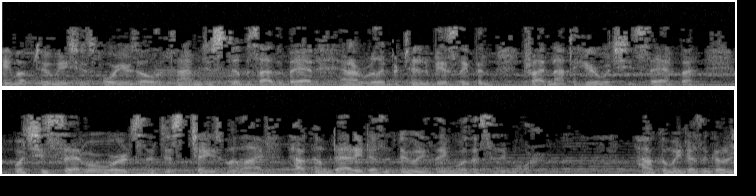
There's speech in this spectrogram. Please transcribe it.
came up to me. She was four years old at the time, just stood beside the bed. And I really pretended to be asleep and tried not to hear what she said. But what she said were words that just changed my life. How come Daddy doesn't do anything with us anymore? How come he doesn't go to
